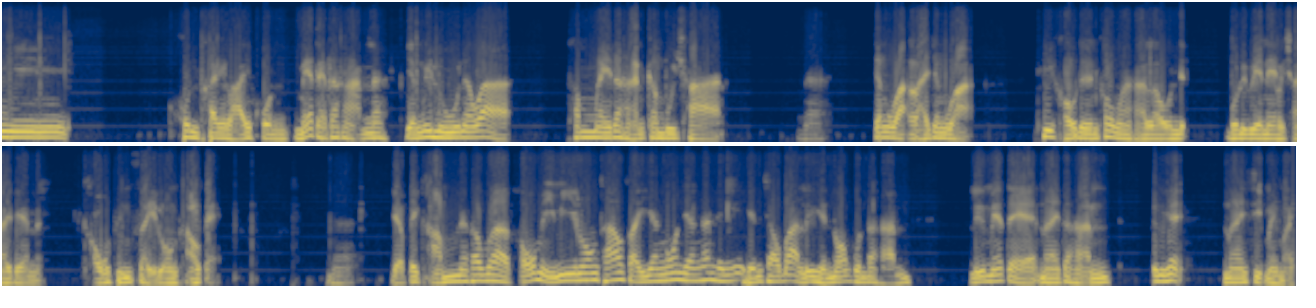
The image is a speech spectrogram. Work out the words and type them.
มีคนไทยหลายคน แม้แต่ทหารนะยังไม่รู้นะว่าทำไมทหารกัมพูชานะจังหวะหลายจังหวะ ที่เขาเดินเข้ามาหาเราบริเวณแนวชายแดนเขาถึงใส่รองเท้าแตะนะอย่าไปค้ำนะครับว่าเขาไม่มีรองเท้าใส่อย่างโน้นอย่างนั้นอย่างนี้เห็นชาวบ้านหรือเห็นน้องพลทหาร หรือแม้แต่นายทหารไม่ใช่นายสิบใหม่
